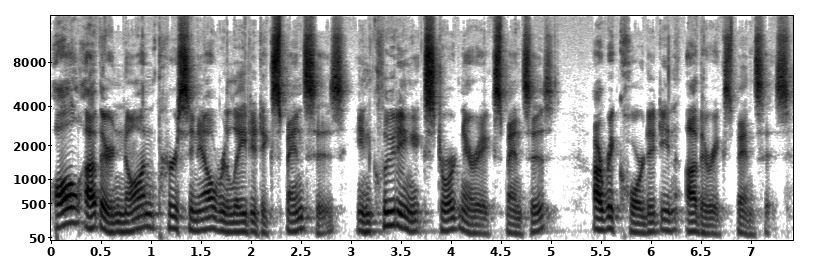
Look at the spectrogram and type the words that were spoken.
All other non-personnel related expenses, including extraordinary expenses, are recorded in other expenses.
